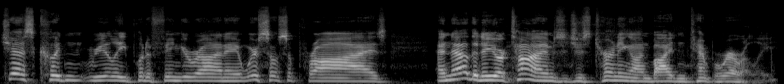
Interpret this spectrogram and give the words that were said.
just couldn't really put a finger on it. We're so surprised, and now the New York Times is just turning on Biden temporarily.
